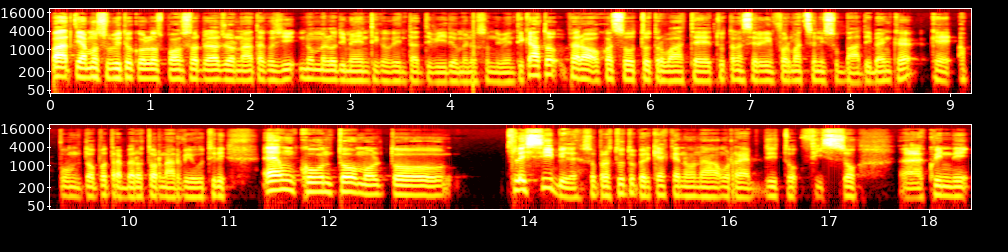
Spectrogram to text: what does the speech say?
Partiamo subito con lo sponsor della giornata, così non me lo dimentico che in tanti video me lo sono dimenticato, però qua sotto trovate tutta una serie di informazioni su Buddybank che appunto potrebbero tornarvi utili. È un conto molto flessibile, soprattutto per chi è che non ha un reddito fisso, eh, quindi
